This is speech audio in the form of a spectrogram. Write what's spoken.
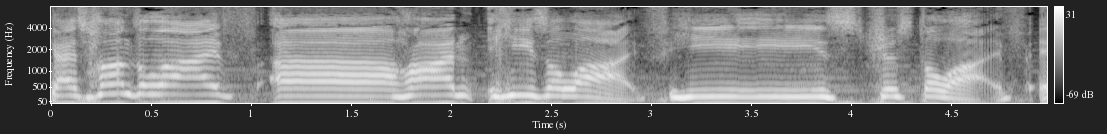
Guys, Han's alive. Uh, Han, he's alive. He's just alive.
